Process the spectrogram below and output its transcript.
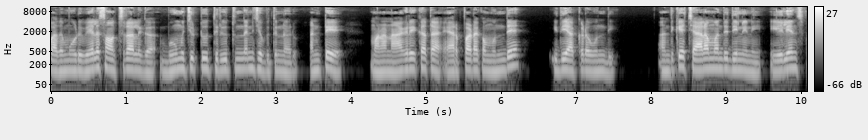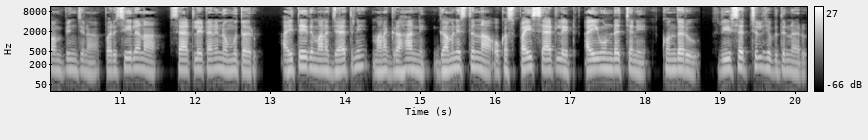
పదమూడు వేల సంవత్సరాలుగా భూమి చుట్టూ తిరుగుతుందని చెబుతున్నారు. అంటే మన నాగరికత ఏర్పడక ముందే ఇది అక్కడ ఉంది. అందుకే చాలామంది దీనిని ఏలియన్స్ పంపించిన పరిశీలన శాటిలైట్ అని నమ్ముతారు. అయితే ఇది మన జాతిని మన గ్రహాన్ని గమనిస్తున్న ఒక స్పైస్ శాటిలైట్ అయి ఉండొచ్చని కొందరు రీసెర్చ్లు చెబుతున్నారు.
